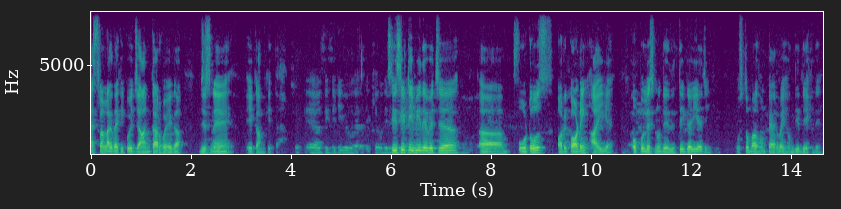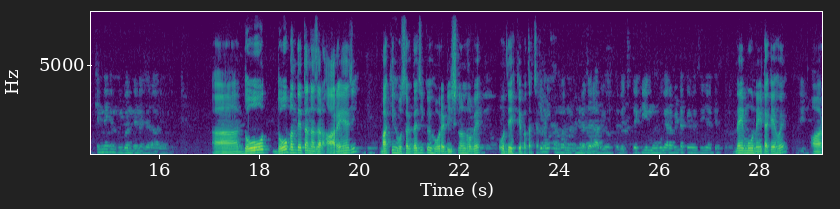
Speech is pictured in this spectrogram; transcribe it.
ਇਸ ਤਰ੍ਹਾਂ ਲੱਗਦਾ ਕਿ ਕੋਈ ਜਾਣਕਾਰ ਹੋਏਗਾ ਜਿਸ ਨੇ ਇਹ ਕੰਮ ਕੀਤਾ ਸੋ ਸੀਸੀਟੀਵੀ ਵਗੈਰਾ ਦੇਖਿਓ ਉਹਦੇ ਵਿੱਚ ਸੀਸੀਟੀਵੀ ਦੇ ਵਿੱਚ ਫੋਟੋਜ਼ ਔਰ ਰਿਕਾਰਡਿੰਗ ਆਈ ਹੈ। ਉਹ ਪੁਲਿਸ ਨੂੰ ਦੇ ਦਿੱਤੀ ਗਈ ਹੈ ਜੀ। ਉਸ ਤੋਂ ਬਾਅਦ ਹੁਣ ਪੈਰਵਾਈ ਹੁੰਦੀ ਦੇਖਦੇ। ਕਿੰਨੇ ਕੁ ਬੰਦੇ ਨਜ਼ਰ ਆ ਰਹੇ ਅ, ਦੋ ਦੋ ਬੰਦੇ ਤਾਂ ਨਜ਼ਰ ਆ ਰਹੇ ਹੈ ਜੀ। ਬਾਕੀ ਹੋ ਸਕਦਾ ਜੀ ਕੋਈ ਹੋਰ ਐਡੀਸ਼ਨਲ ਹੋਵੇ ਉਹ ਦੇਖ ਕੇ ਪਤਾ ਚੱਲੇ। ਕਿੰਨੀ ਕੁ ਉਮਰ ਨਜ਼ਰ ਆ ਰਹੀ ਹੈ ਉਸ ਦੇ ਵਿੱਚ ਤੇ ਕੀ ਮੂੰਹ ਵਗੈਰਾ ਵੀ ਢੱਕੇ ਹੋਏ ਸੀ ਜਾਂ ਕਿਸ ਤਰ੍ਹਾਂ? ਨਹੀਂ ਮੂੰਹ ਨਹੀਂ ਟਕੇ ਹੋਏ। ਔਰ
